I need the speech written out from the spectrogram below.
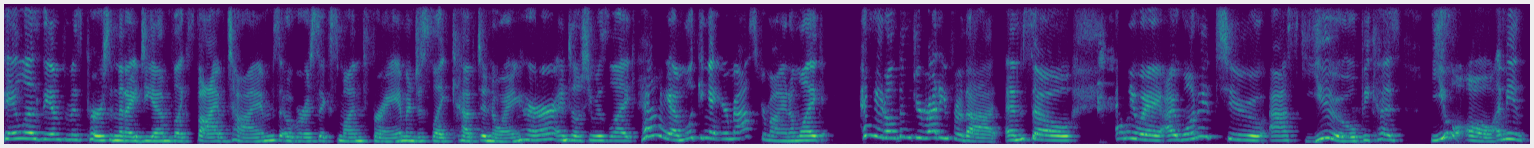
Kayla is the infamous person that I DM'd like five times over a six month frame and just like kept annoying her until she was like, Hey, I'm looking at your mastermind. I'm like, Hey, I don't think you're ready for that. And so, anyway, I wanted to ask you because you all, I mean,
